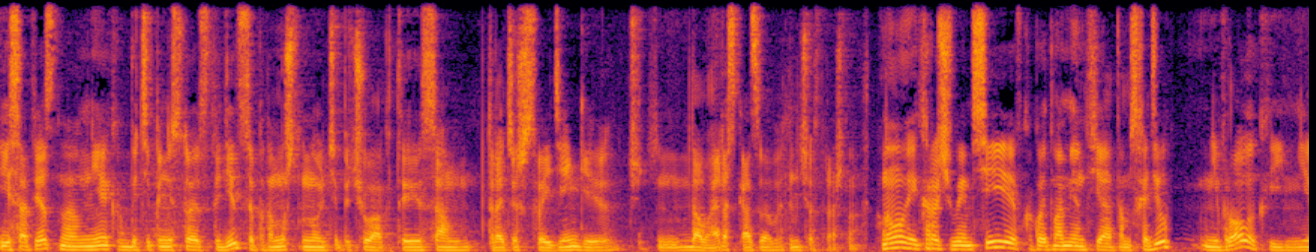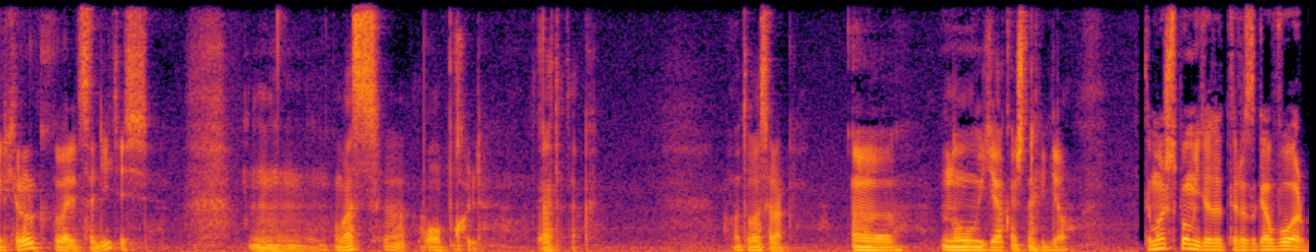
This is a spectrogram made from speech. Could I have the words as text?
и, соответственно, мне, как бы, типа, не стоит стыдиться, потому что, ну, типа, чувак, ты сам тратишь свои деньги, давай, рассказывай об этом, ничего страшного. Ну, и, короче, в МС в какой-то момент я там сходил, невролог и нейрохирург говорит, садитесь, у вас э, опухоль. Как-то так. Вот у вас рак. Э, ну, я, конечно, офигел. Ты можешь вспомнить этот разговор?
